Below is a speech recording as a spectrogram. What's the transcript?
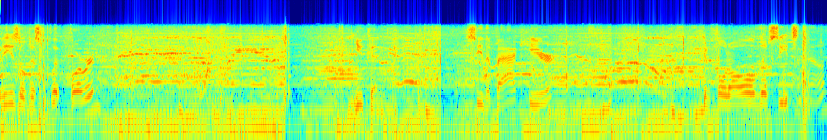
These will just flip forward. You can see the back here. You can fold all those seats down.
